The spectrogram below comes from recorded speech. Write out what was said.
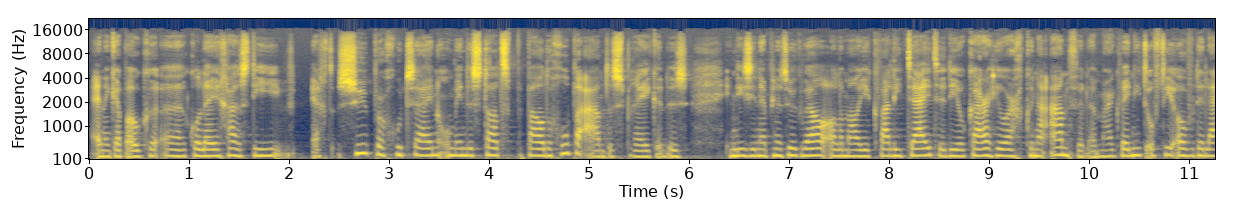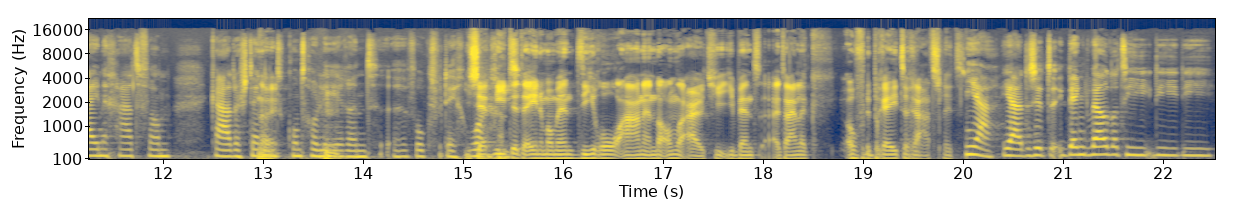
En ik heb ook uh, collega's die echt super goed zijn om in de stad bepaalde groepen aan te spreken. Dus in die zin heb je natuurlijk wel allemaal je kwaliteiten die elkaar heel erg kunnen aanvullen. Maar ik weet niet of die over de lijnen gaat van kaderstellend, nee. controlerend, hm. volksvertegenwoordigend. Je zet niet het ene moment die rol aan en de ander uit. Je, je bent uiteindelijk over de breedte raadslid. Ja, ja dus het, ik denk wel dat die, die, die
